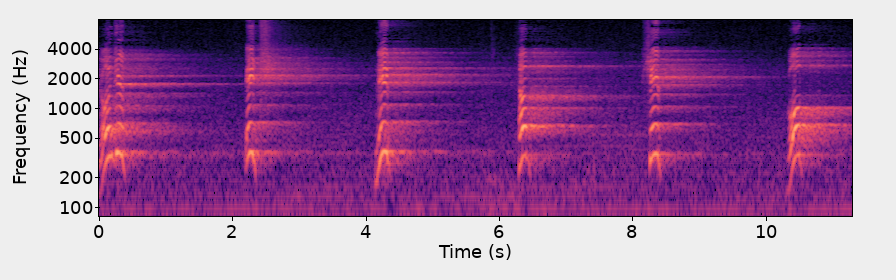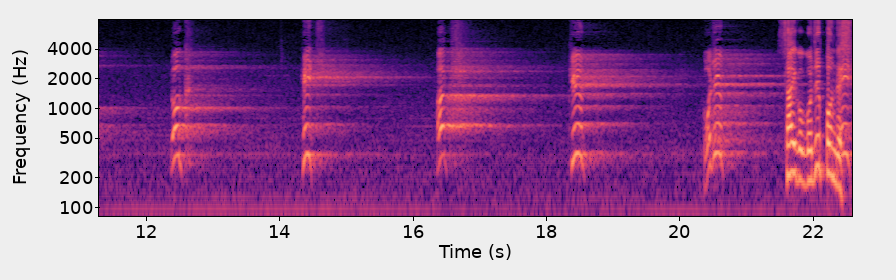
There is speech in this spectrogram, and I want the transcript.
40、1、2、3、4、5、6、7、8、9、50、最後50本です。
